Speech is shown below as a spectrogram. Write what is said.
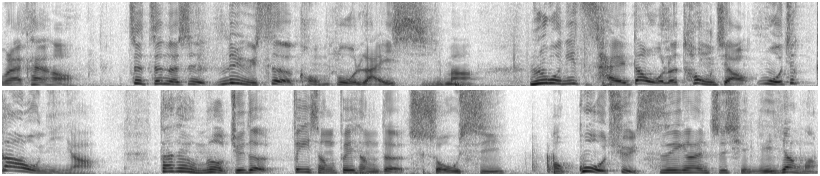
我们来看哈，这真的是绿色恐怖来袭吗？如果你踩到我的痛脚，我就告你啊！大家有没有觉得非常非常的熟悉？哦，过去私烟案之前也一样吗？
